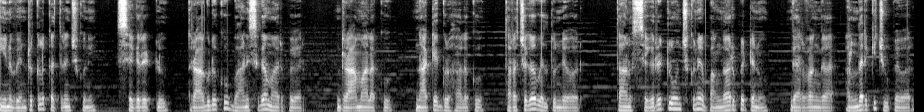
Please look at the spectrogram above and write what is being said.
ఈయన వెంట్రుకలు కత్తిరించుకుని సిగరెట్లు త్రాగుడుకు బానిసగా మారిపోయారు. డ్రామాలకు నాట్యగృహాలకు తరచుగా వెళ్తుండేవారు. తాను సిగరెట్లు ఉంచుకునే బంగారు పెట్టెను గర్వంగా అందరికీ చూపేవారు.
